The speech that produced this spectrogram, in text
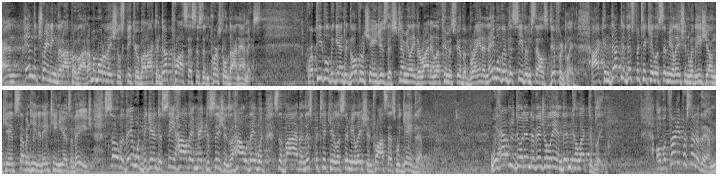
And in the training that I provide, I'm a motivational speaker, but I conduct processes in personal dynamics where people begin to go through changes that stimulate the right and left hemisphere of the brain, enable them to see themselves differently. I conducted this particular simulation with these young kids, 17 and 18 years of age, so that they would begin to see how they make decisions and how they would survive in this particular simulation process we gave them. We had them to do it individually and then collectively. Over 30% of them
